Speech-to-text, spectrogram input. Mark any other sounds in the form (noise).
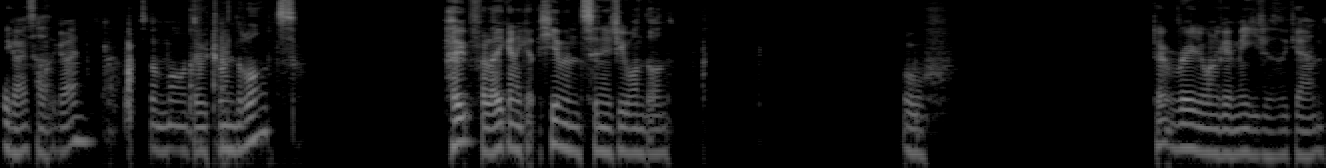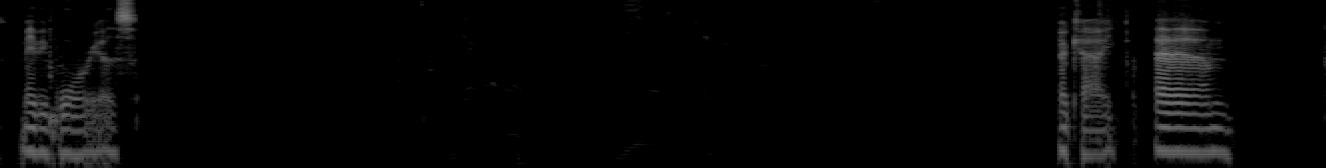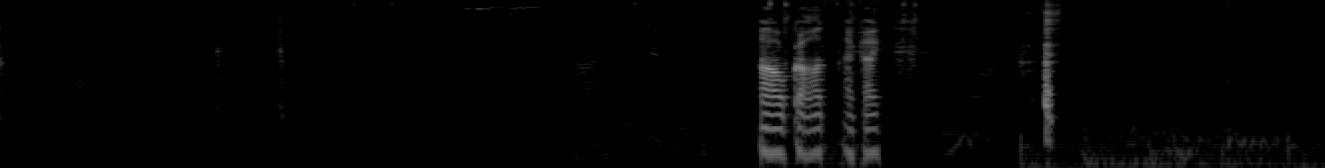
Hey guys, how's it going? Some more Dota Underlords. Hopefully gonna get the human synergy one done. Oh. Don't really want to go mages again. Maybe warriors. Okay. Um Oh god, okay.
